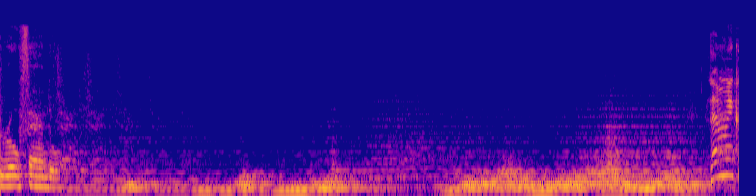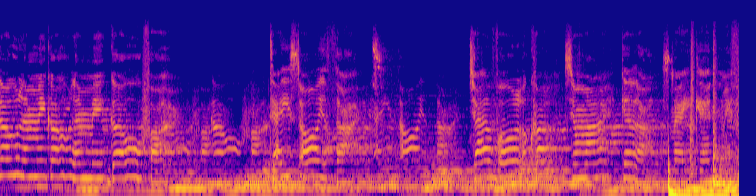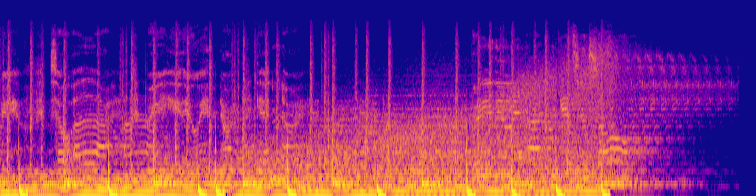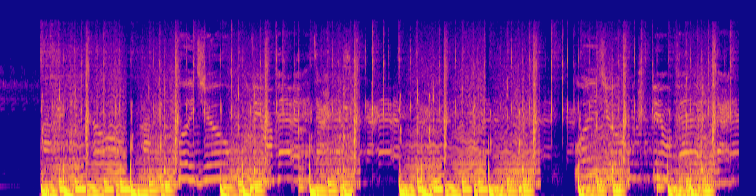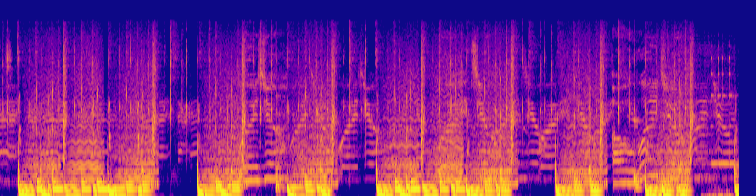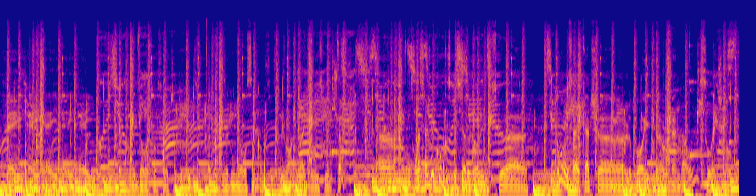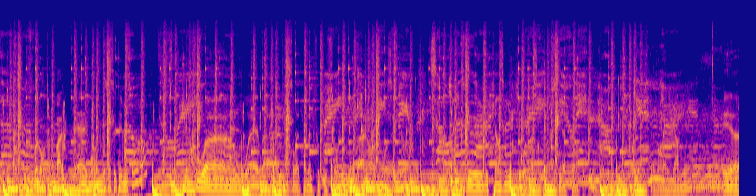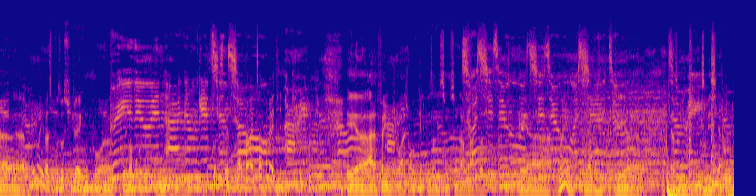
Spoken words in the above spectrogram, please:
Jarreau Vandal. sketch euh, Le Boy is a Rubando sur les channels. Est-ce que vous avez entendu parler tellement de sur cette émission Du coup, euh, ouais, bah, l'émission va être pas mal focus sur lui. Bah non, je pensais qu'un mix de, de 15 minutes qui repasse un peu tout ce qu'il a fait hein, l'année dernière. Et euh, après, il va se poser au studio avec nous pour, pour une entrevue ça, ça, pas, ça pas mal les tripes. Et euh, à la fin, il me jouera genre quelques-uns des sons de son dernier album. Et euh, ouais, là vous écoutez euh, 15 minutes spéciales.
